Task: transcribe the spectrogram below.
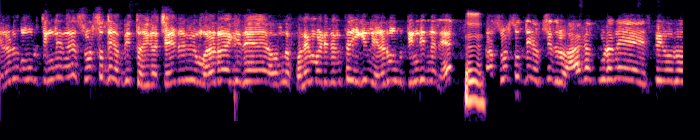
ಎರಡು ಮೂರು ತಿಂಗಳಿಂದ ಸುಳ್ ಸುದ್ದಿ ಹಬ್ಬಿತ್ತು. ಈಗ ಚೈಲ್ಡ್ ರಿವ್ಯೂ ಮರ್ಡರ್ ಆಗಿದೆ ಅವ್ರನ್ನ ಕೊಲೆ ಮಾಡಿದೆ ಅಂತ ಈಗಿನ ಎರಡು ಮೂರು ತಿಂಗಳಿಂದಲೇ ಆ ಸುಳ್ ಸುದ್ದಿ ಹಬ್ಸಿದ್ರು. ಆಗ ಕೂಡನೇ ಎಸ್ ಪಿ ಅವರು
